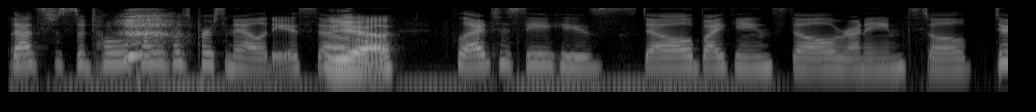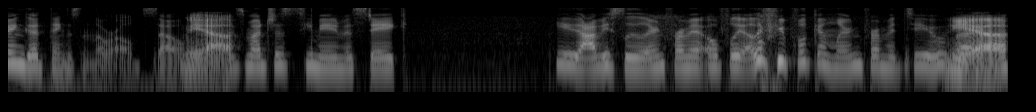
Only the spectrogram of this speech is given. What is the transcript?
that's just a total part of his personality so yeah. glad to see he's still biking, still running, still doing good things in the world. So Yeah. as much as he made a mistake, he obviously learned from it. Hopefully, other people can learn from it too. but Yeah.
